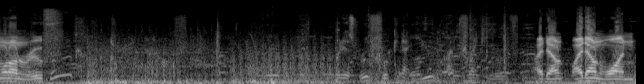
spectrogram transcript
one on roof. Wait, is Roof looking at you? I'm flanking Roof. I down I down one.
